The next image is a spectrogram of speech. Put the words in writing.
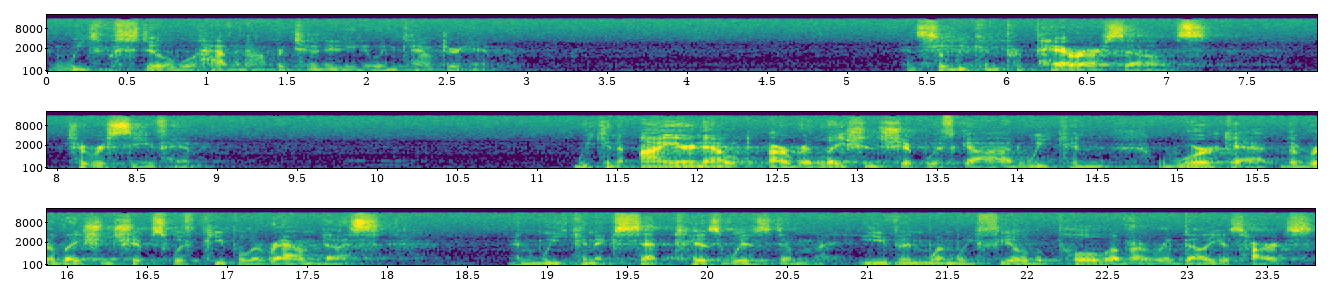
And we still will have an opportunity to encounter him. And so we can prepare ourselves to receive him. We can iron out our relationship with God. We can work at the relationships with people around us. And we can accept his wisdom even when we feel the pull of our rebellious hearts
